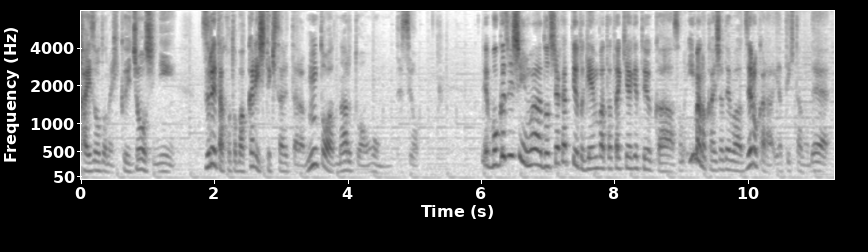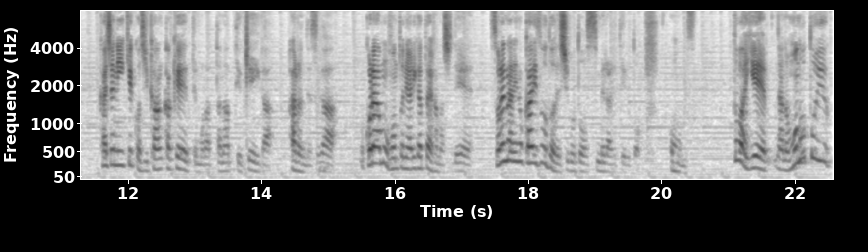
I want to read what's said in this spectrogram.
解像度の低い上司にずれたことばっかり指摘されたら、うんとはなるとは思うんですよ。で僕自身はどちらかっていうと現場叩き上げというか、その今の会社ではゼロからやってきたので、会社に結構時間かけてもらったなっていう経緯があるんですが、これはもう本当にありがたい話で、それなりの解像度で仕事を進められていると思うんです。とはいえ、あの、ものという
